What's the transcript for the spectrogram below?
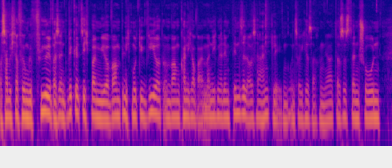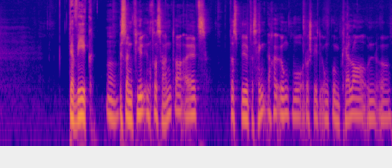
was habe ich da für ein Gefühl? Was entwickelt sich bei mir? Warum bin ich motiviert und warum kann ich auf einmal nicht mehr den Pinsel aus der Hand legen und solche Sachen? Ja, das ist dann schon der Weg. Ist dann viel interessanter als das Bild. Das hängt nachher irgendwo oder steht irgendwo im Keller und äh,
